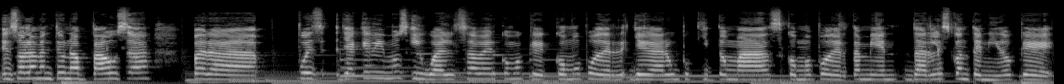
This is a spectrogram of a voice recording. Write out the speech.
Es solamente una pausa para pues ya que vimos igual saber como que cómo poder llegar un poquito más, cómo poder también darles contenido que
